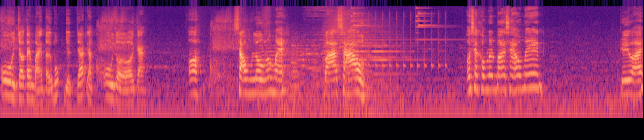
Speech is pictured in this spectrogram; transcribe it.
Ui cho tem bạn tự bút giật chết kìa. Ui rồi ơi căng. Ơ xong luôn đó man. Ba sao? Ôi sao không lên 3 sao man kỳ vậy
